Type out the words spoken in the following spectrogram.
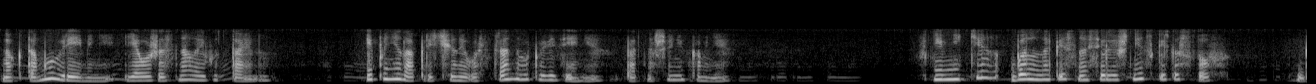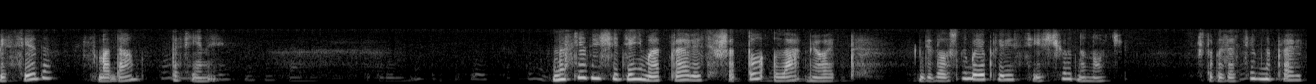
Но к тому времени я уже знала его тайну и поняла причину его странного поведения по отношению ко мне. В дневнике было написано всего лишь несколько слов. Беседа с мадам Дофиной. На следующий день мы отправились в шато Ла Мюэт, где должны были провести еще одну ночь, чтобы затем направиться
